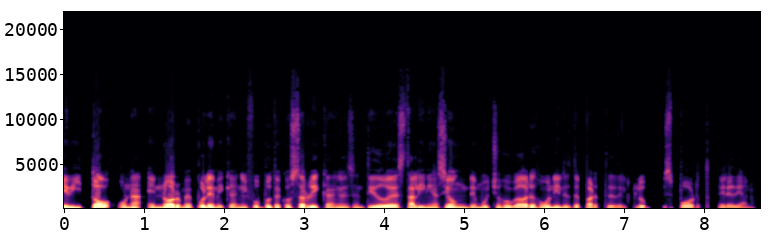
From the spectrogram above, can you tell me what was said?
evitó una enorme polémica en el fútbol de Costa Rica en el sentido de esta alineación de muchos jugadores juveniles de parte del Club Sport Herediano.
